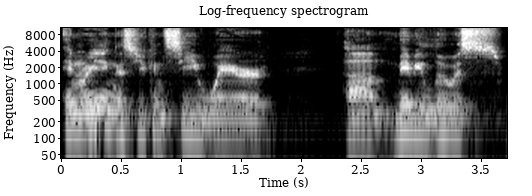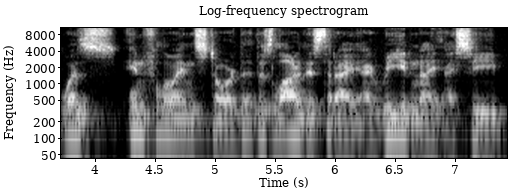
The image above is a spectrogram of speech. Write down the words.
in reading this you can see where um, maybe Lewis was influenced, or th- there's a lot of this that I, I read and I, I see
